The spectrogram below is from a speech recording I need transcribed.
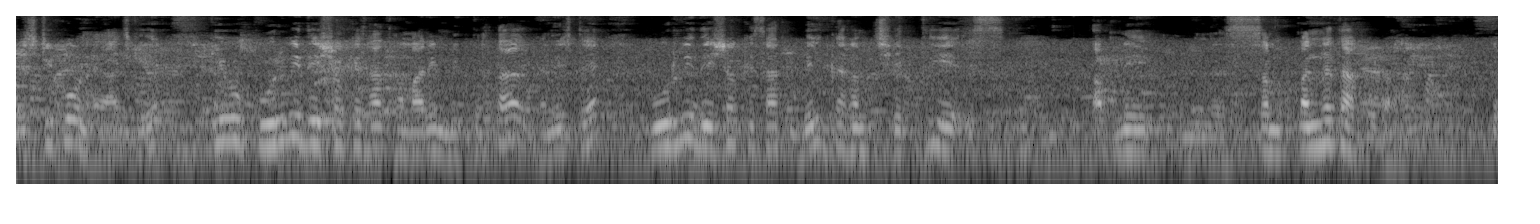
दृष्टिकोण है आज के, कि वो पूर्वी देशों के साथ हमारी मित्रता घनिष्ठ है। पूर्वी देशों के साथ मिलकर हम क्षेत्रीय इस अपनी संपन्नता को बढ़ाएँ। तो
